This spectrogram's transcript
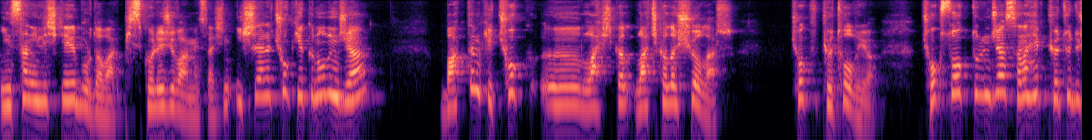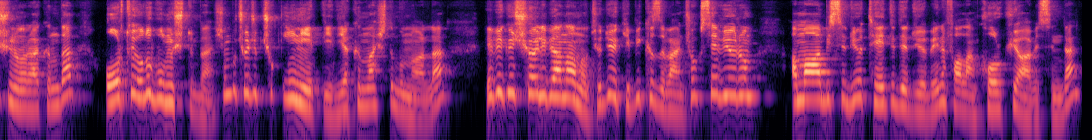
insan ilişkileri burada var. Psikoloji var mesela. Şimdi işçilerle çok yakın olunca baktım ki çok e, laçka, laçkalaşıyorlar. Çok kötü oluyor. Çok soğuk durunca sana hep kötü düşünüyorlar hakkında. Orta yolu bulmuştum ben. Şimdi bu çocuk çok iyi niyetliydi. Yakınlaştı bunlarla. Ve bir gün şöyle bir anı anlatıyor. Diyor ki bir kızı ben çok seviyorum. Ama abisi diyor tehdit ediyor beni falan. Korkuyor abisinden.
